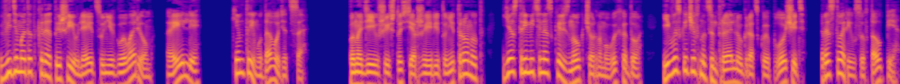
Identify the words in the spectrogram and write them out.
Видимо, этот коротыш является у них главарем, а Элли кем-то ему доводится. Понадеявшись, что Сержа и Риту не тронут, я стремительно скользнул к черному выходу и, выскочив на центральную городскую площадь, растворился в толпе.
